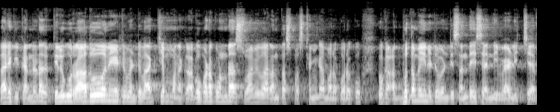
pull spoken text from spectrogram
వారికి కన్నడ తెలుగు రాదు అనేటువంటి వాక్యం మనకు అగుపడకుండా స్వామివారు అంత స్పష్టంగా మన కొరకు ఒక అద్భుతమైనటువంటి సందేశాన్ని వాళ్ళు ఇచ్చారు.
